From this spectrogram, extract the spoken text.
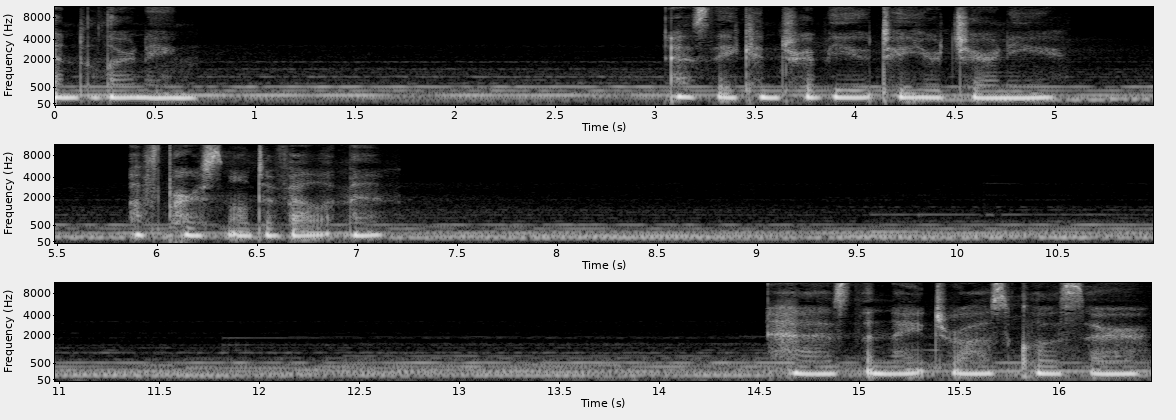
and learning as they contribute to your journey of personal development. As the night draws closer,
